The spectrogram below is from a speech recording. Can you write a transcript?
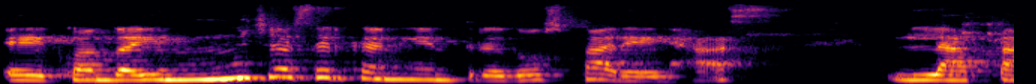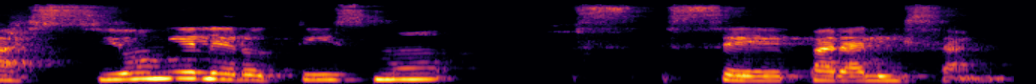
Eh, cuando hay mucha cercanía entre dos parejas, la pasión y el erotismo se paralizan,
